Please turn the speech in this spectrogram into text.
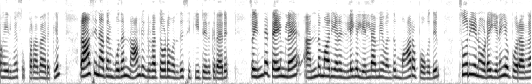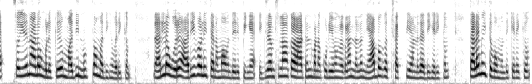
வகையிலுமே சூப்பராக தான் இருக்குது ராசிநாதன் புதன் நான்கு கிரகத்தோடு வந்து சிக்கிட்டு இருக்கிறாரு. ஸோ இந்த டைமில் அந்த மாதிரியான நிலைகள் எல்லாமே வந்து மாறப்போகுது. சூரியனோட இணைய போகிறாங்க ஸோ இதனால் உங்களுக்கு மதி நுட்பம் அதிகம் வரைக்கும் நல்ல ஒரு அறிவாளித்தனமாக வந்து இருப்பீங்க. எக்ஸாம்ஸ்லாம் அட்டன் பண்ணக்கூடியவங்களுக்கெல்லாம் நல்ல ஞாபக சக்தியானது அதிகரிக்கும். தலைமைத்துவம் வந்து கிடைக்கும்.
